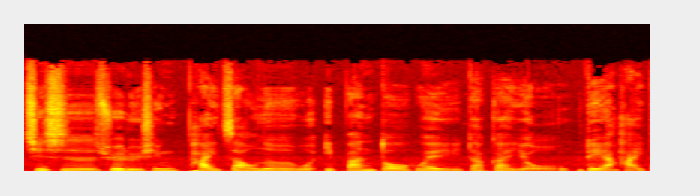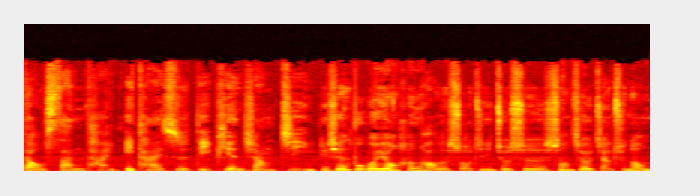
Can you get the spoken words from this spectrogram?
其实去旅行拍照呢，我一般都会大概有两台到三台，一台是底片相机，以前不会用很好的手机，就是上次有讲，就那种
